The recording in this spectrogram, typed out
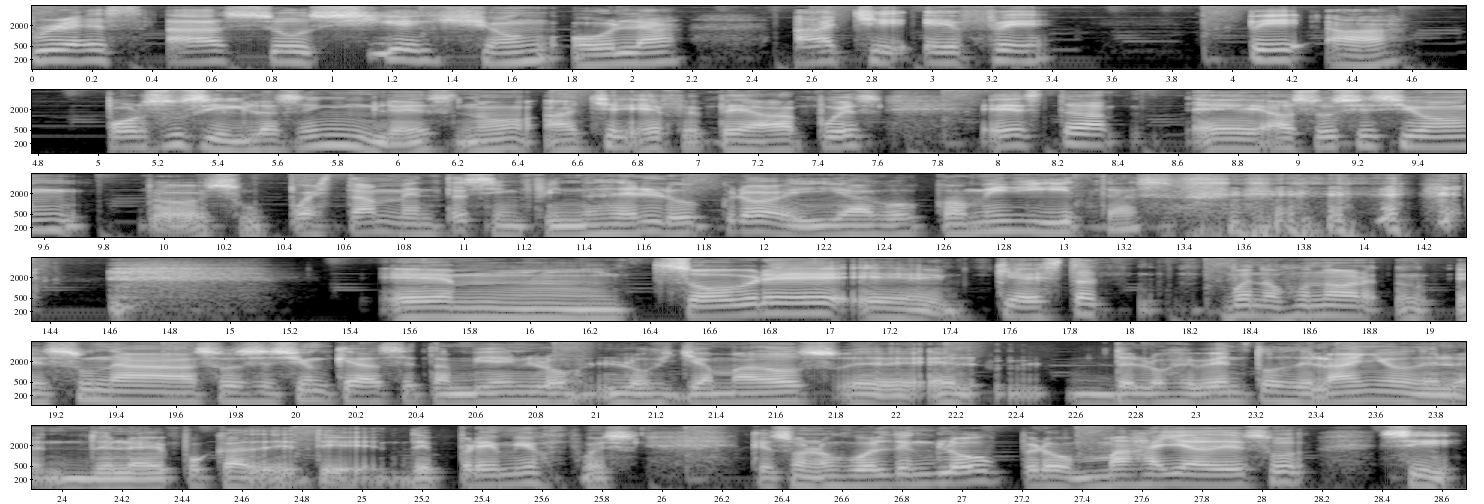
Press Association o la HFPA por sus siglas en inglés, ¿no? HFPA, pues esta eh, asociación supuestamente sin fines de lucro, ahí hago comillitas, Em, sobre eh, que esta, bueno, es una, es una, asociación que hace también los, los llamados eh, de los eventos del año, de la, de la época de, de, premios, pues, que son los Golden Globe, pero más allá de eso, sí,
